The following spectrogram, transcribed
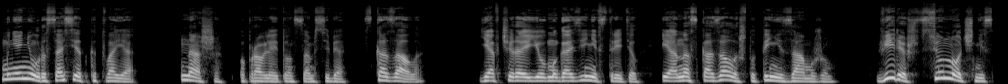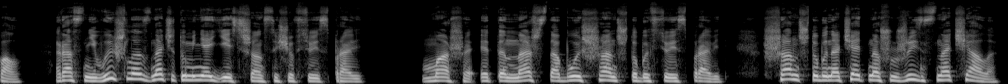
Мне Нюра, соседка твоя. Наша, поправляет он сам себя, сказала. Я вчера ее в магазине встретил, и она сказала, что ты не замужем. Веришь, всю ночь не спал. Раз не вышла, значит, у меня есть шанс еще все исправить. Маша, это наш с тобой шанс, чтобы все исправить. Шанс, чтобы начать нашу жизнь сначала.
